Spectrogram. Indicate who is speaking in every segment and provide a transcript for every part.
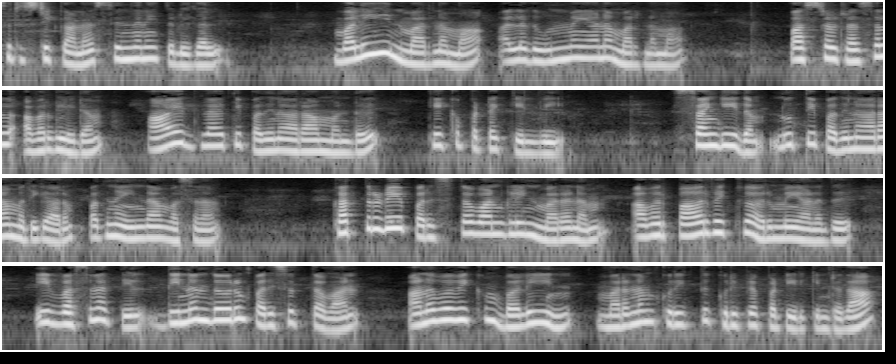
Speaker 1: சிருஷ்டிக்கான சிந்தனை துளிகள். வலியின் மரணமா அல்லது உண்மையான மரணமா? பாஸ்டல் ரசல் அவர்களிடம் ஆயிரத்தி தொள்ளாயிரத்தி பதினாறாம் ஆண்டு கேட்கப்பட்ட கேள்வி. சங்கீதம் நூற்றி பதினாறாம் அதிகாரம் பதினைந்தாம் வசனம். கத்தருடைய பரிசுத்தவான்களின் மரணம் அவர் பார்வைக்கு அருமையானது. இவ்வசனத்தில் தினந்தோறும் பரிசுத்தவான் அனுபவிக்கும் பலியின் மரணம் குறித்து குறிப்பிடப்பட்டிருக்கின்றதா?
